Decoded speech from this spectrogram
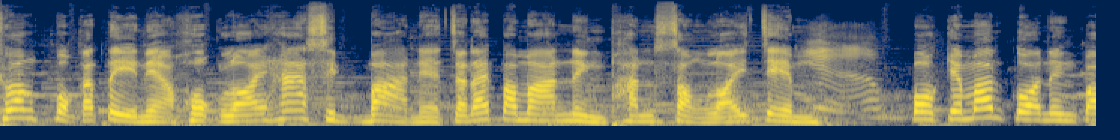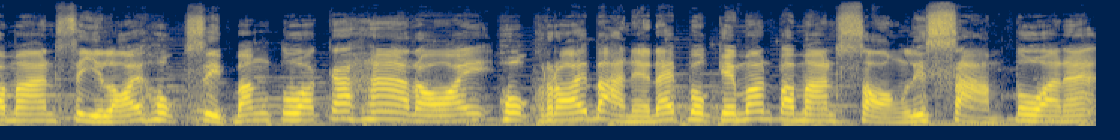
ช่วงปกติ เนี่ย 650 บาท เนี่ย จะได้ประมาณ 1,200 เจม โปเกมอนตัวหนึ่งประมาณ 460 บางตัวก็ 500 600 บาท เนี่ย ได้โปเกมอนประมาณ 2 หรือ 3 ตัวนะ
